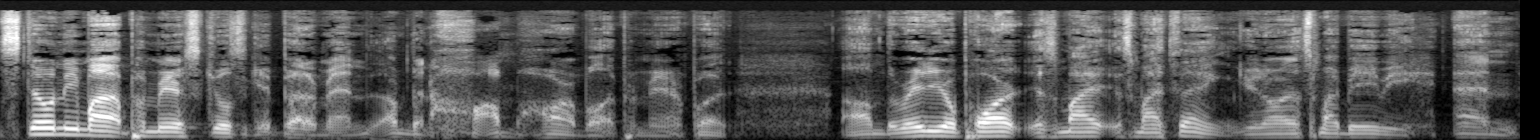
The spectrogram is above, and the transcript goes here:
still need my Premiere skills to get better, man. I've been I'm horrible at Premiere, but um, the radio part is my is my thing. You know, it's my baby, and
